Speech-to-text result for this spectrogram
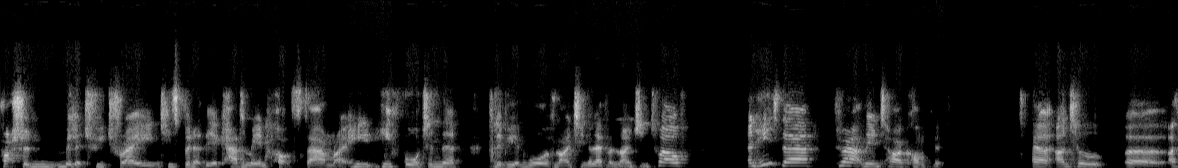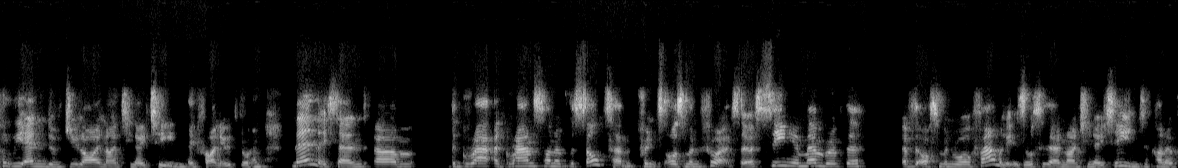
Prussian military trained. He's been at the academy in Potsdam, right? He he fought in the Libyan War of 1911 1912. And he's there throughout the entire conflict uh, until uh, I think the end of July 1918. They finally withdraw him. Then they send um, the gra- a grandson of the Sultan, Prince Osman Fuad, so a senior member of the of the Ottoman royal family, is also there in 1918 to kind of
